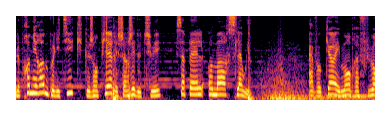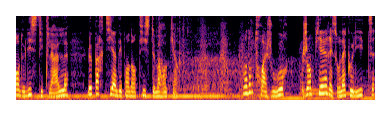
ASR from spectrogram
Le premier homme politique que Jean-Pierre est chargé de tuer s'appelle Omar Slaoui. Avocat et membre influent de l'Istiklal, le parti indépendantiste marocain. Pendant trois jours, Jean-Pierre et son acolyte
